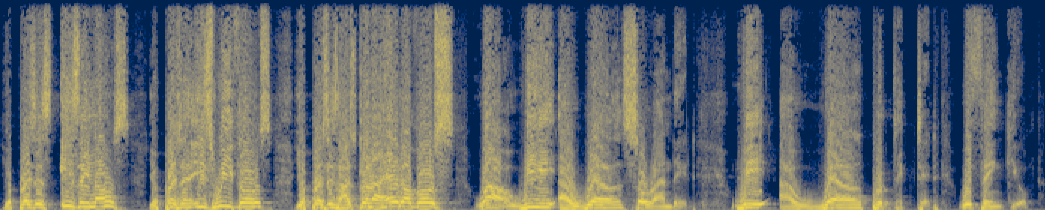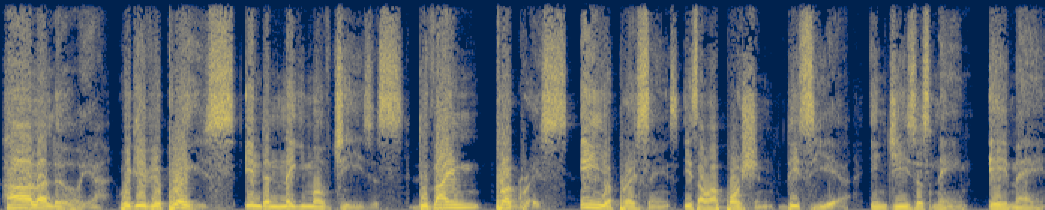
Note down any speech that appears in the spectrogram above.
Your presence is in us. Your presence is with us. Your presence has gone ahead of us. Wow. We are well surrounded. We are well protected. We thank you. Hallelujah. We give you praise in the name of Jesus. Divine progress in your presence is our portion this year. In Jesus' name. Amen.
